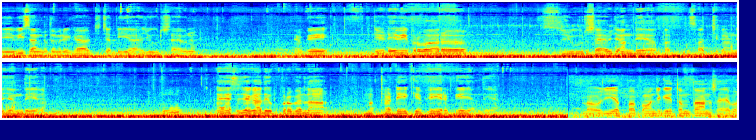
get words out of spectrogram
ਇਹ ਵੀ ਸੰਗਤ ਮੇਰੇ ਖਿਆਲ ਚ ਚੱਲੀ ਆ ਹਜੂਰ ਸਾਹਿਬ ਨੂੰ। ਕਿਉਂਕਿ ਜਿਹੜੇ ਵੀ ਪਰਿਵਾਰ ਹਜੂਰ ਸਾਹਿਬ ਜਾਂਦੇ ਆ, ਤਾਂ ਸੱਚਖੰਡ ਜਾਂਦੇ ਆ, ਉਹ ਇਸ ਜਗ੍ਹਾ ਦੇ ਉੱਪਰ ਪਹਿਲਾਂ ਮੱਥਾ ਟੇਕ ਕੇ ਫੇਰ ਅੱਗੇ ਜਾਂਦੇ ਆ। ਲਓ ਜੀ, ਆਪਾਂ ਪਹੁੰਚ ਗਏ ਧਮਧਾਨ ਸਾਹਿਬ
